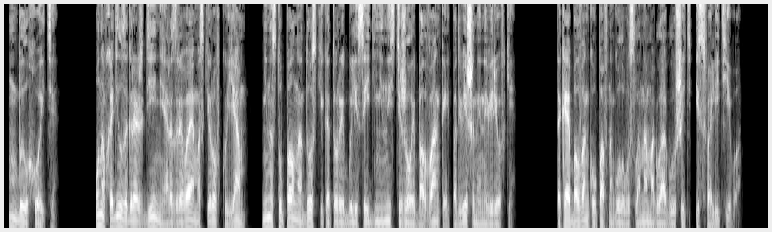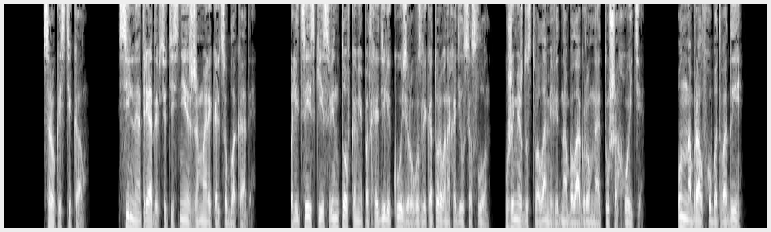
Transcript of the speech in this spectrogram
был Хойти. Он обходил заграждения, разрывая маскировку ям, не наступал на доски, которые были соединены с тяжелой болванкой, подвешенной на веревке. Такая болванка, упав на голову слона, могла оглушить и свалить его. Срок истекал. Сильные отряды все теснее сжимали кольцо блокады. Полицейские с винтовками подходили к озеру, возле которого находился слон. Уже между стволами видна была огромная туша Хойти. Он набрал в хобот воды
